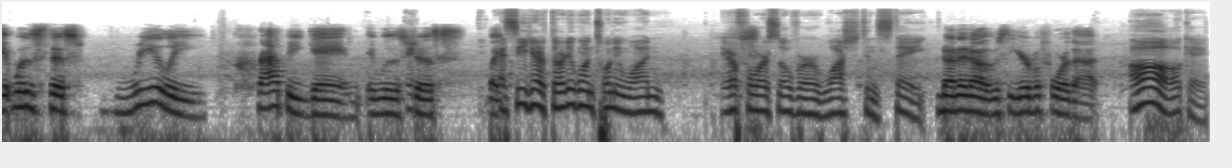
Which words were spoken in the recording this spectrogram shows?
it was this really crappy game. It was just I see here 31-21, Air Force over Washington State. no, no, no. It was the year before that. Oh, okay.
